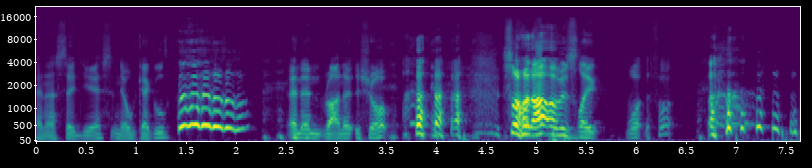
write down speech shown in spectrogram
And I said yes, and they all giggled, and then ran out of the shop. so that I was like, "What the fuck?"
